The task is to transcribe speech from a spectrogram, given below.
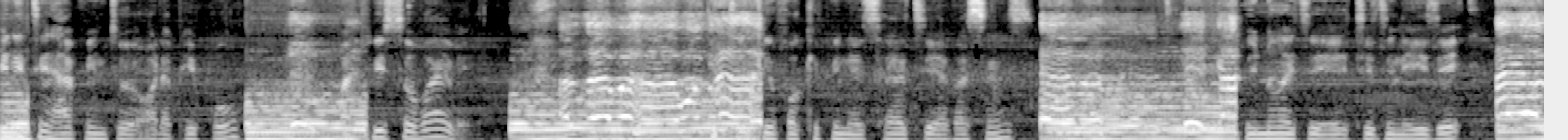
Anything happen to other people, but we survived it. Thank you for keeping us healthy ever since. We know it, it isn't easy, but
